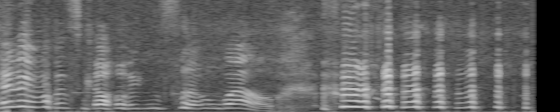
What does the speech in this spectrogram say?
and it was going so well.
